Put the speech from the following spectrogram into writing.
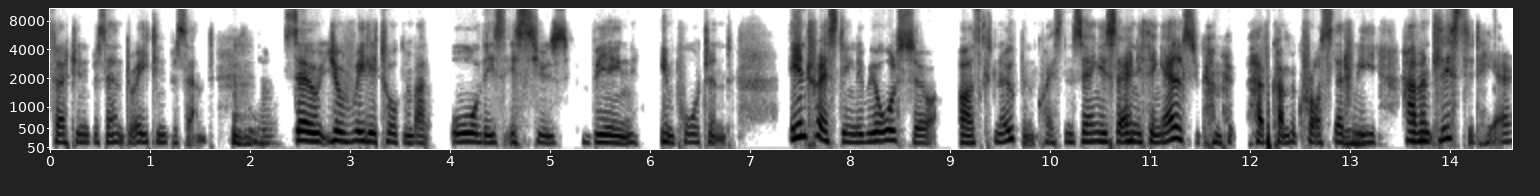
13% or 18%. percent mm hmm So you're really talking about all these issues being important. Interestingly, we also asked an open question saying, is there anything else you come, have come across that mm-hmm. we haven't listed here?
